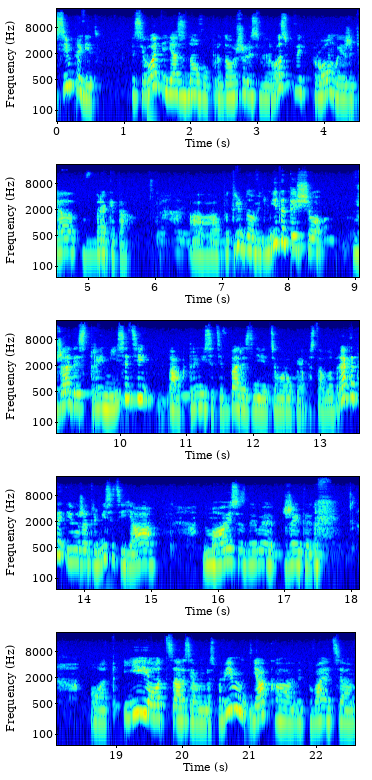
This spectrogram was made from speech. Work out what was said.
Всім привіт! Сьогодні я знову продовжую свою розповідь про моє життя в брекетах. А, потрібно відмітити, що вже десь три місяці, так, три місяці в березні цього року я поставила брекети, і вже три місяці я намагаюся з ними жити. От. І от зараз я вам розповім, як відбувається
